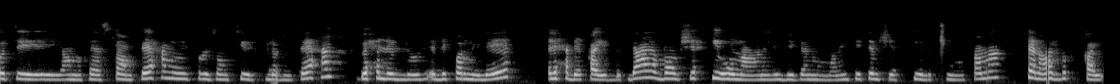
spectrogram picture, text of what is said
côté يعملوا فيها stand تاعهم ويبريزونتيو الكلوب نتاعهم ويحلوا les formulaires اللي حاب يقيد بالطبيعة bon باش يحكيو هما عن les événements معناها أنت تمشي يحكيو لك شنو فما كان عجبك تقيد.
